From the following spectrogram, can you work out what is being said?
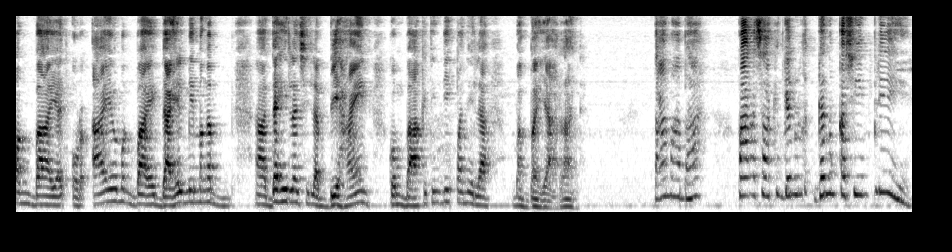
pangbayad or ayaw magbayad dahil may mga ah, dahilan sila behind kung bakit hindi pa nila babayaran. Tama ba? Para sa akin, ganun, ganun kasimple.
